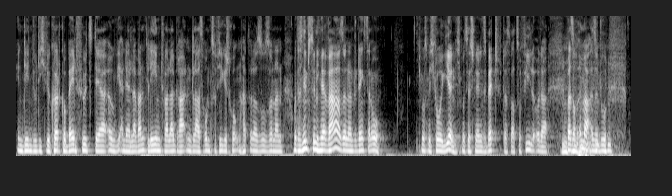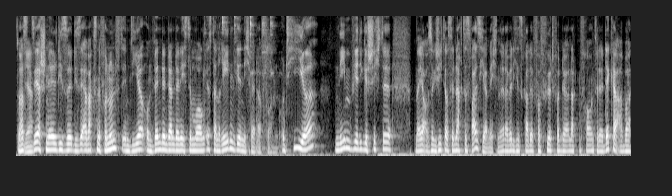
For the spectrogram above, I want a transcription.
in denen du dich wie Kurt Cobain fühlst, der irgendwie an der Wand lehnt, weil er gerade ein Glas rum zu viel getrunken hat oder so, sondern, und das nimmst du nicht mehr wahr, sondern du denkst dann, oh, ich muss mich korrigieren, ich muss jetzt schnell ins Bett, das war zu viel oder was auch immer. Also du, du hast ja. sehr schnell diese, diese erwachsene Vernunft in dir und wenn denn dann der nächste Morgen ist, dann reden wir nicht mehr davon. Und hier nehmen wir die Geschichte, naja, aus der Geschichte aus der Nacht, das weiß ich ja nicht, ne? da werde ich jetzt gerade verführt von der nackten Frau unter der Decke, aber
